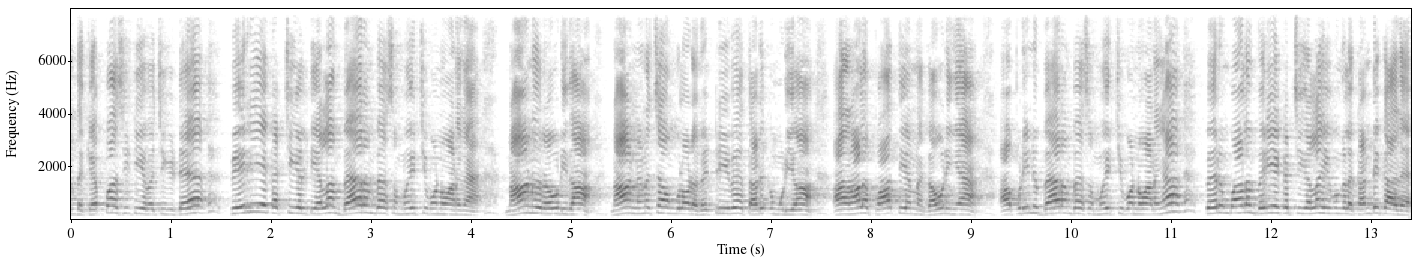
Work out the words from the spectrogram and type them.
அந்த கெப்பாசிட்டியை வச்சுக்கிட்டு பெரிய கட்சிகள்கிட்ட எல்லாம் பேரம் பேச முயற்சி பண்ணுவானுங்க. நானும் ரவுடி தான் நான் நினச்சா உங்களோட வெற்றியவே தடுக்க முடியும். அதனால் பார்த்து என்ன கவனிங்க. அப்படின்னு பேரம் பேச முயற்சி பண்ணுவானுங்க. பெரும்பாலும் பெரிய கட்சிகள்லாம் இவங்களை கண்டுக்காது.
